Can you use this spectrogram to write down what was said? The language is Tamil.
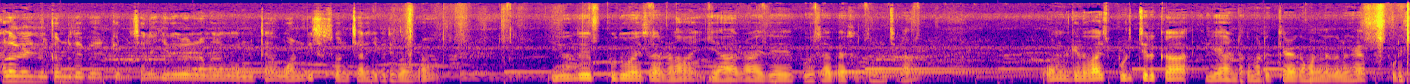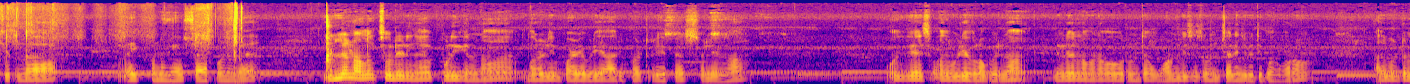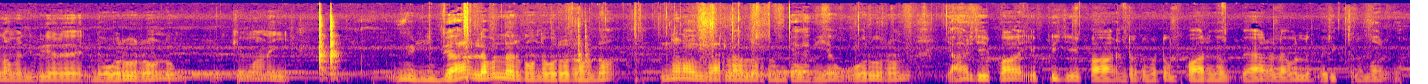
Hello guys welcome to the bad game channel இதுவே நம்ம ஒரு ஒன் விசஸ் ஒன் சேலஞ்சை பற்றி பார்க்குறோம் இது வந்து புது வாய்ஸாக இருக்கலாம் யாரா இது புதுசாக பேசுறதுன்னு வச்சுக்கலாம் உங்களுக்கு இந்த வாய்ஸ் பிடிச்சிருக்கா இல்லையான்றது மட்டும் கீழே கமெண்ட்டில் சொல்லுங்கள் பிடிச்சிருந்தா லைக் பண்ணுங்கள் ஷேர் பண்ணுங்கள் இல்லைனாலும் சொல்லிவிடுங்க பிடிக்கலனா மறுபடியும் பழையபடி ஆரி பாட்டரே பேச சொல்லிடலாம். ஓகே கைஸ் வாங்க வீடியோக்குள்ளே போயிடலாம். இந்த வீடியோவில் நம்ம என்ன ஒரு ஒன் விசஸ் ஒன் சேலஞ்சை பற்றி பார்க்க போகிறோம் அது மட்டும் இல்லாமல் இந்த வீடியோவில் இந்த வேறு லெவலில் இருக்கும் அந்த ஒரு ஒரு ரவுண்டும் என்னடா இது வேறு லெவலில் இருக்கும்னு கேட்காதீங்க ஒரு ஒரு ரவுண்டு யார் ஜெயிப்பா எப்படி ஜெயிப்பான்றதை மட்டும் பாருங்கள் வேறு லெவலில் வெறித்தனமாக இருக்கும்.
